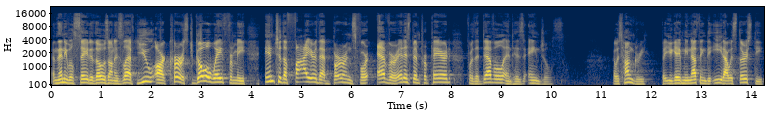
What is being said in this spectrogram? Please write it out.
And then he will say to those on his left, You are cursed. Go away from me into the fire that burns forever. It has been prepared for the devil and his angels. I was hungry, but you gave me nothing to eat. I was thirsty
